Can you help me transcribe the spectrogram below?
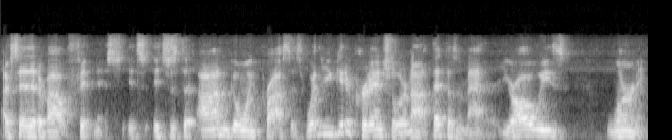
I've said that about fitness. It's it's just an ongoing process. Whether you get a credential or not, that doesn't matter. You're always learning.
